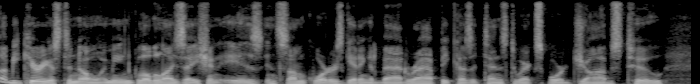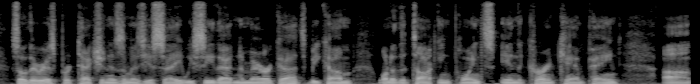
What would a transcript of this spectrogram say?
I'd be curious to know. I mean, globalization is in some quarters getting a bad rap because it tends to export jobs too. So there is protectionism, as you say. We see that in America. It's become one of the talking points in the current campaign. Uh,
